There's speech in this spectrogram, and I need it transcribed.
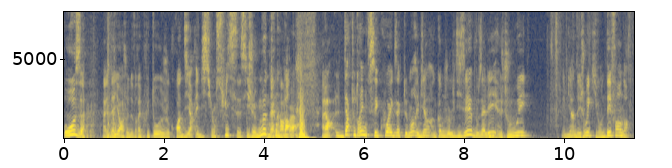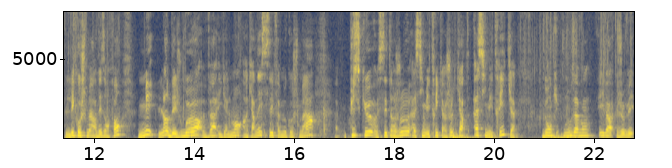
Ose. Euh, d'ailleurs, je devrais plutôt, je crois, dire édition suisse si je me trompe pas. Alors, Dare to Dream, c'est quoi exactement? Eh bien, comme je le disais, vous allez jouer eh bien, des jouets qui vont défendre les cauchemars des enfants, mais l'un des joueurs va également incarner ces fameux cauchemars, euh, puisque c'est un jeu asymétrique, un jeu de cartes asymétrique. Donc nous avons, et là je vais,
